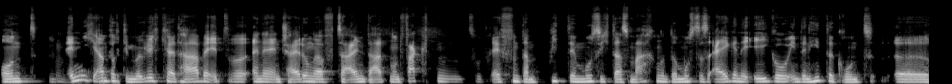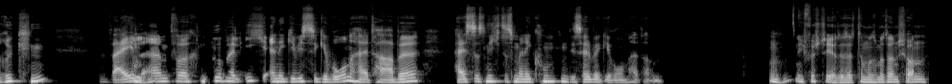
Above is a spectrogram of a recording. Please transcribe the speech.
Und mhm. wenn ich einfach die Möglichkeit habe, etwa eine Entscheidung auf Zahlen, Daten und Fakten zu treffen, dann bitte muss ich das machen und da muss das eigene Ego in den Hintergrund äh, rücken weil mhm. einfach nur weil ich eine gewisse Gewohnheit habe, heißt das nicht, dass meine Kunden dieselbe Gewohnheit haben. Mhm, ich verstehe. Das heißt, da muss man dann schon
